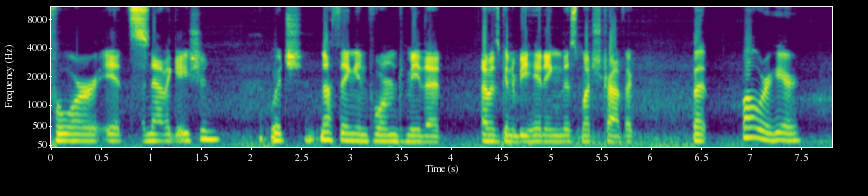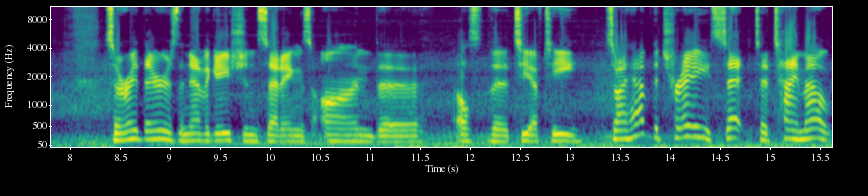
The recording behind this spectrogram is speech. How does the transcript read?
for its navigation, which nothing informed me that I was going to be hitting this much traffic. But while we're here, so right there is the navigation settings on the the TFT. So I have the tray set to timeout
